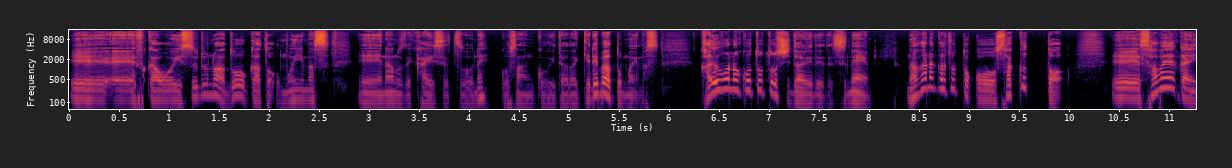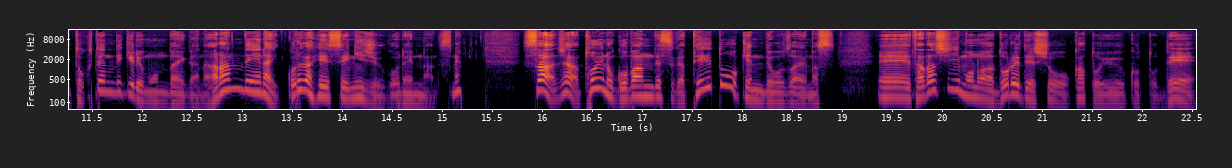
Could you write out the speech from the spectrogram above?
えー、深追いするのはどうかと思います、えー、なので解説をねご参考いただければと思います。かようなことと次第でですねなかなかちょっとこうサクッと、えー、爽やかに得点できる問題が並んでいない。これが平成25年なんですね。さあじゃあ問いの5番ですが抵当権でございます、えー、正しいものはどれでしょうかということで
